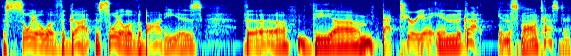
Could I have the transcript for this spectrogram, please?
the soil of the gut, the soil of the body is the the um, bacteria in the gut, in the small intestine.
